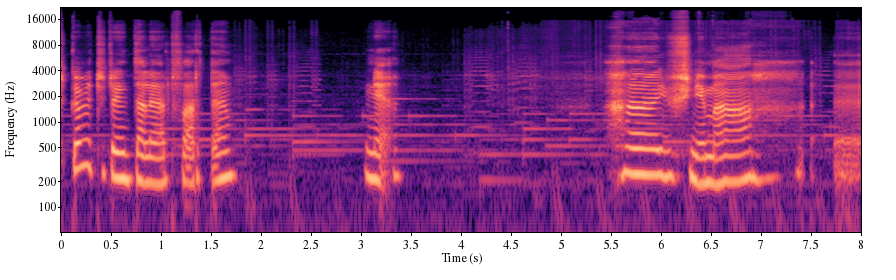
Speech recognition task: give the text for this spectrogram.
Ciekawe, czy to jest dalej otwarte. Nie. E, już nie ma. E,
